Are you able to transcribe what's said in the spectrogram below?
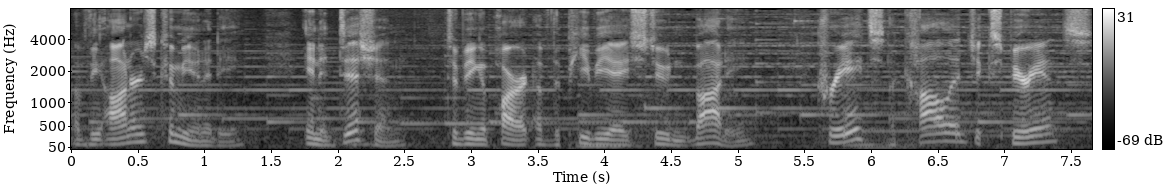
of the honors community, in addition to being a part of the PBA student body, creates a college experience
